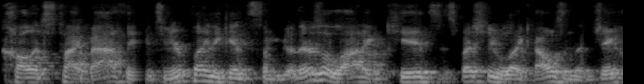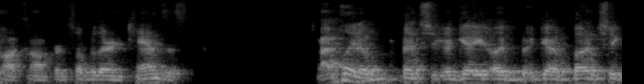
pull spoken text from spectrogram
college type athletes. And you're playing against some. There's a lot of kids, especially like I was in the Jayhawk conference over there in Kansas. I played a bunch of a, a bunch of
